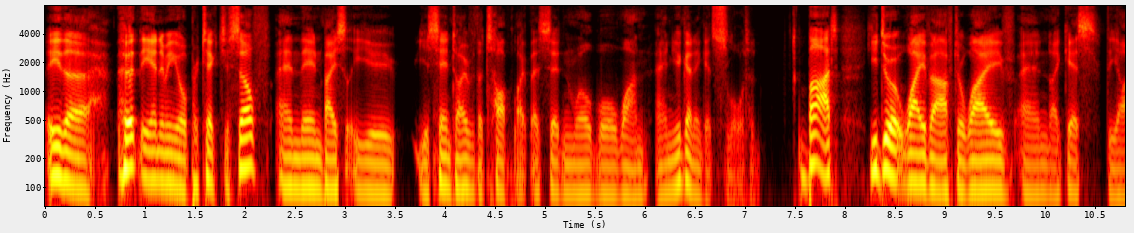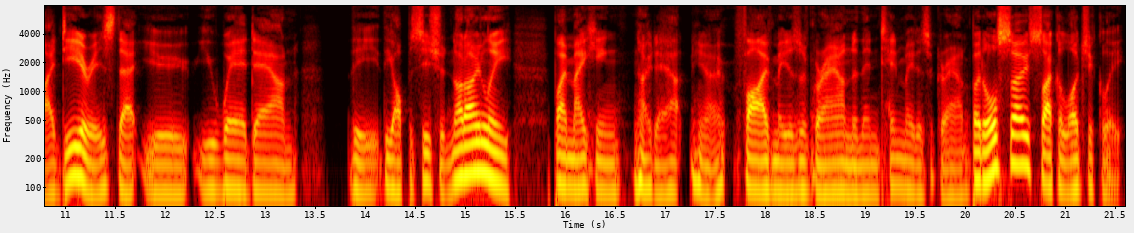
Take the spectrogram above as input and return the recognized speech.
either hurt the enemy or protect yourself, and then basically you you're sent over the top, like they said in World War One, and you're going to get slaughtered. But you do it wave after wave, and I guess the idea is that you you wear down the the opposition not only by making, no doubt, you know, five meters of ground and then ten meters of ground, but also psychologically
